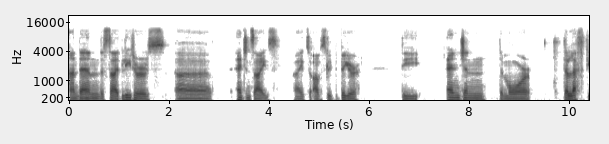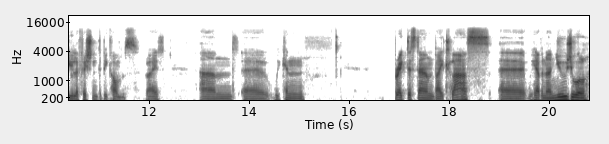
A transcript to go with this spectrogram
and then the side liters uh, engine size, right? So obviously the bigger the engine, the more, the less fuel efficient it becomes, right? And uh, we can break this down by class. Uh, we have an unusual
